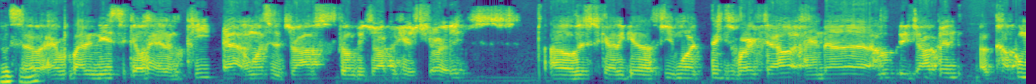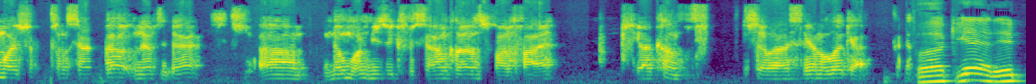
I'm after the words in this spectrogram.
Okay. So everybody needs to go ahead and peek that. And once it drops, it's gonna be dropping here shortly. Uh, we just got to get a few more things worked out, and uh, I'm gonna be dropping a couple more tracks on SoundCloud, and after that, um, no more music for SoundCloud and Spotify. Gotta come. So uh, stay on the lookout. Fuck yeah, dude.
